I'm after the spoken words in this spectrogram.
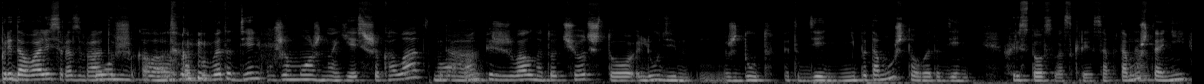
предавались разврату он, шоколада. Как бы в этот день уже можно есть шоколад, но да. он переживал на тот счет, что люди ждут этот день не потому, что в этот день Христос воскрес, а потому да. что они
